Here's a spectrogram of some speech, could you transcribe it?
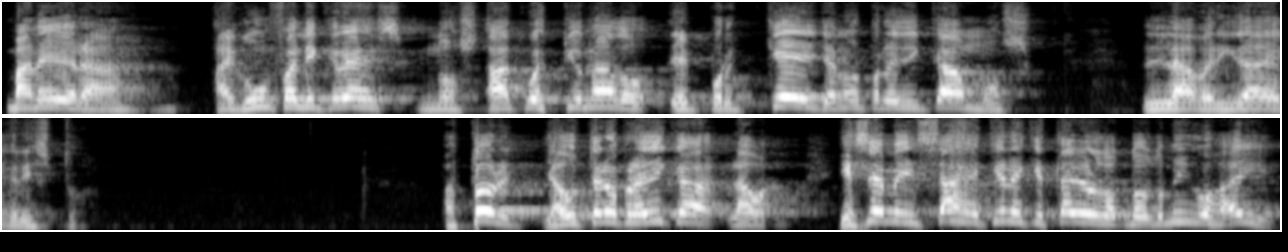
manera, algún feligres nos ha cuestionado el por qué ya no predicamos la venida de Cristo. Pastor, ya usted no predica la, y ese mensaje tiene que estar los, los domingos ahí.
